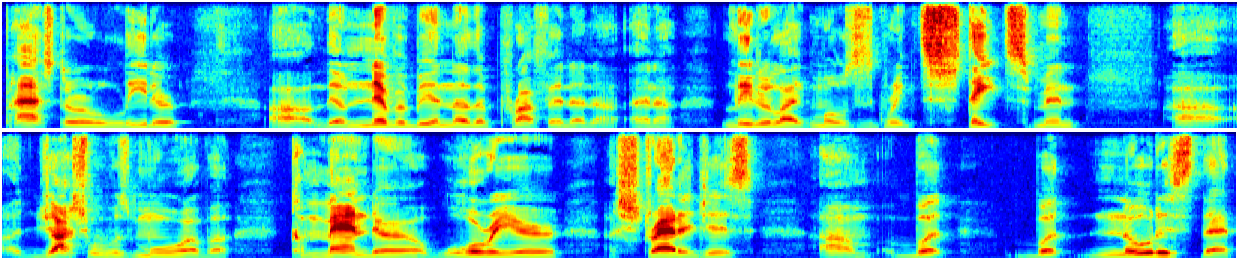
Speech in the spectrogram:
pastoral leader. Uh, there'll never be another prophet and a, and a leader like Moses, great statesman. Uh, Joshua was more of a commander, a warrior, a strategist. Um, but but notice that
